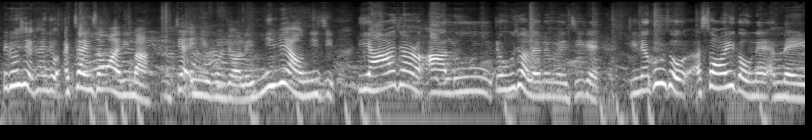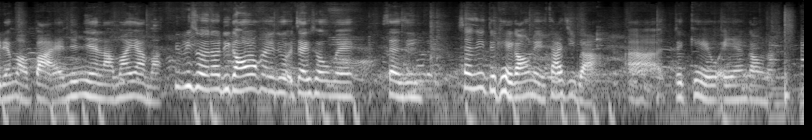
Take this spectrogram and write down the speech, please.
ပြီးလို့ရှိရင်ခိုင်းတို့အကြိုင်ဆုံးอ่ะဒီမှာကြက်အရေးခွန်ကြော်လေးမြည်ပြအောင်မြည်ကြည့်ဒီဟာကကြတော့အာလူတူးကြော်လဲနာမည်ကြီးတယ်ဒီနှစ်ခုဆိုအစောကြီးကုံနဲ့အမေတွေထဲမှာပါတယ်မြင်မြင်လာမရမှာပြီးပြီဆိုရင်တော့ဒီကောင်တော့ခိုင်းတို့အကြိုင်ဆုံးပဲစန်စီစန်စီတကယ်ကောင်းတယ်စားကြည့်ပါအာတကယ်ကိုအရန်ကောင်းတာ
